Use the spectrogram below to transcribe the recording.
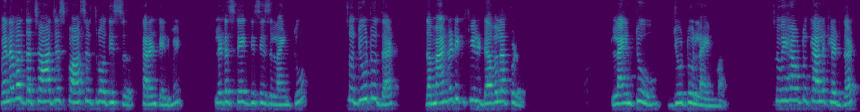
whenever the charges pass through this current element, let us take this is line 2. So due to that, the magnetic field developed line 2 due to line 1. So we have to calculate that.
